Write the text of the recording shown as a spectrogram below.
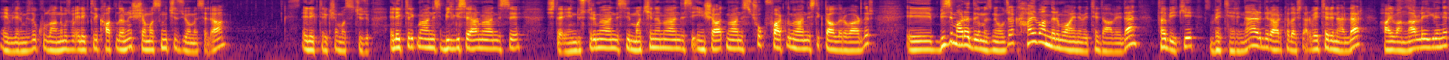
Evlerimizde kullandığımız bu elektrik hatlarının şemasını çiziyor mesela. Elektrik şeması çiziyor. Elektrik mühendisi, bilgisayar mühendisi, işte endüstri mühendisi, makine mühendisi, inşaat mühendisi çok farklı mühendislik dalları vardır. Ee, bizim aradığımız ne olacak? Hayvanları muayene ve tedavi eden tabii ki veterinerdir arkadaşlar. Veterinerler hayvanlarla ilgilenir.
